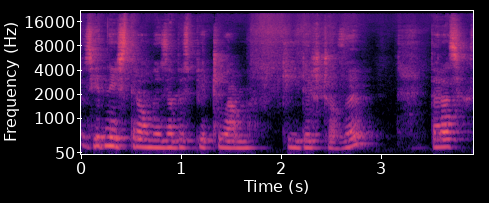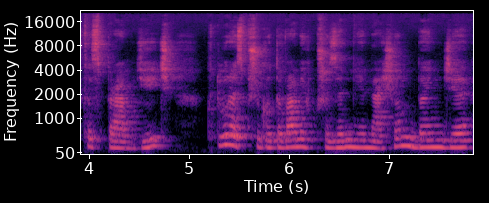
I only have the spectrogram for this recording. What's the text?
Z jednej strony zabezpieczyłam kij deszczowy. Teraz chcę sprawdzić, które z przygotowanych przeze mnie nasion będzie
